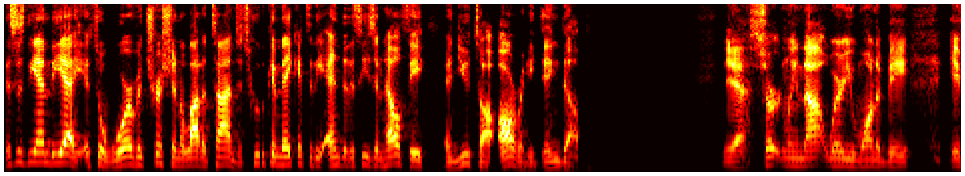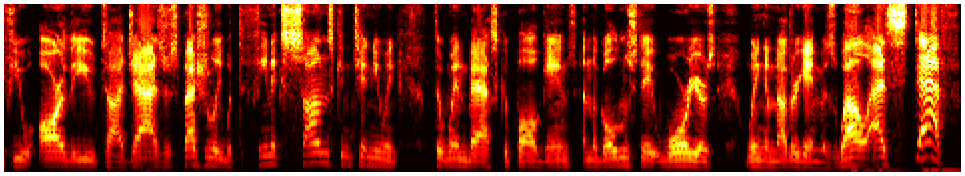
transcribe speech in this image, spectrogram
this is the NBA. It's a war of attrition a lot of times. It's who can make it to the end of the season healthy, and Utah already dinged up. Yeah, certainly not where you want to be if you are the Utah Jazz, especially with the Phoenix Suns continuing to win basketball games and the Golden State Warriors winning another game as well as Steph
